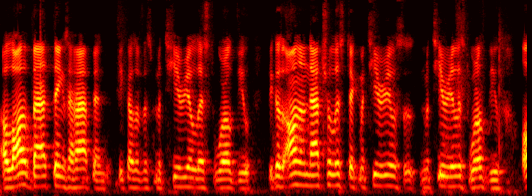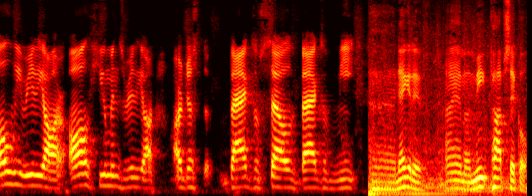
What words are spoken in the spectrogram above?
a lot of bad things have happened because of this materialist worldview. Because on a naturalistic, materialist, materialist worldview, all we really are, all humans really are, are just bags of cells, bags of meat. Uh, negative. I am a meat popsicle.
